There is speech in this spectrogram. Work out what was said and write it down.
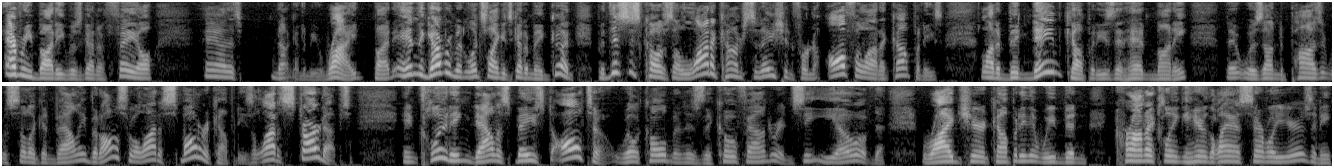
everybody was going to fail. Yeah, that's not going to be right, but and the government looks like it's going to make good. But this has caused a lot of consternation for an awful lot of companies, a lot of big name companies that had money that was on deposit with Silicon Valley, but also a lot of smaller companies, a lot of startups, including Dallas-based Alto. Will Coleman is the co-founder and CEO of the rideshare company that we've been chronicling here the last several years, and he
